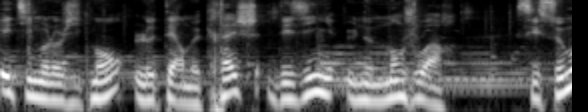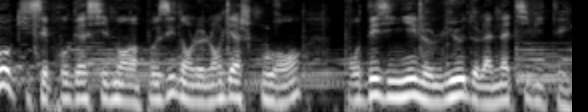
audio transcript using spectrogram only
Étymologiquement, le terme crèche désigne une mangeoire. C'est ce mot qui s'est progressivement imposé dans le langage courant pour désigner le lieu de la nativité.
